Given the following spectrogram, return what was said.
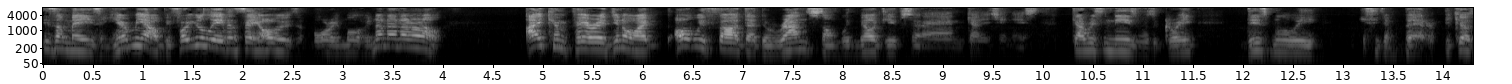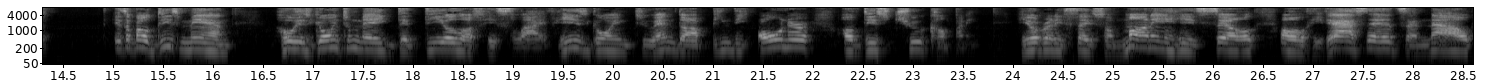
it's amazing. Hear me out before you leave and say, "Oh, it's a boring movie." No, no, no, no, no. I compare it. You know, I always thought that the Ransom with Mel Gibson and Gary Sinise, Gary Sinise was great. This movie is even better because it's about this man who is going to make the deal of his life. He's going to end up being the owner of this shoe company. He already saved some money, he sell all his assets, and now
